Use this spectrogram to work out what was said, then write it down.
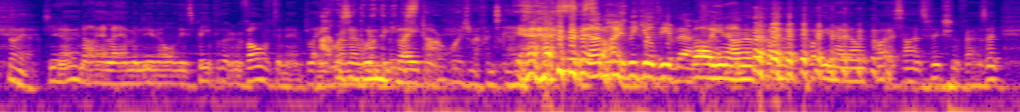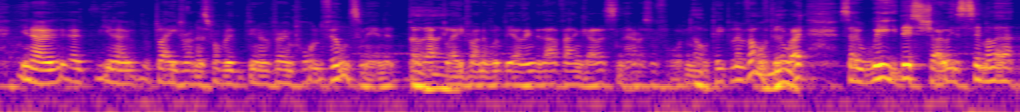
Oh, yeah. you know, and ILM and you know all these people that are involved in it. Blade I wasn't Runner the one that be made the Blade. Star Wars reference, guys. Yes, I'm right. usually guilty of that. Well, you know, I'm a, quite a, quite, you know, I'm quite a science fiction fan. So, you know, uh, you know, Blade Runner is probably you know a very important film to me, and it, Oh, that yeah. Blade Runner wouldn't be anything without Vangelis and Harrison Ford and all Oh, the people involved no in it, right? So, we this show is similar,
